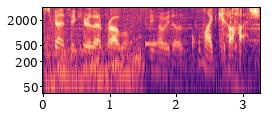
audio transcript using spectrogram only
Just of take care of that problem. See how he does. Oh my gosh,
